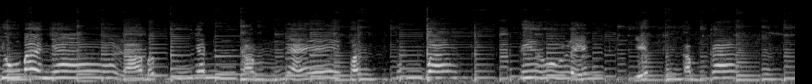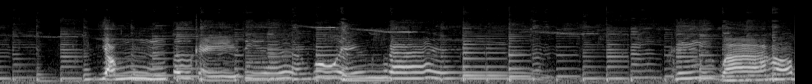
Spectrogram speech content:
Vua ba nhà là bậc danh cầm nghệ thuật tinh hoa, điêu luyện diệt cầm ca. Giọng tư kỳ thiên vui hiện ra hòa hóp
